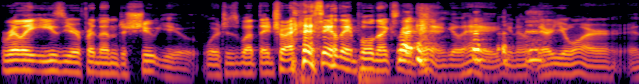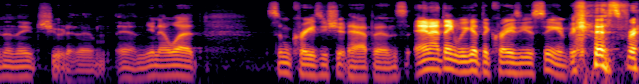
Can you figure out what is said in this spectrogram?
really easier for them to shoot you, which is what they try to do. They pull next Right. to the van and go, "Hey, you know, there you are," and then they shoot at him. And you know what? Some crazy shit happens, and I think we get the craziest scene because for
